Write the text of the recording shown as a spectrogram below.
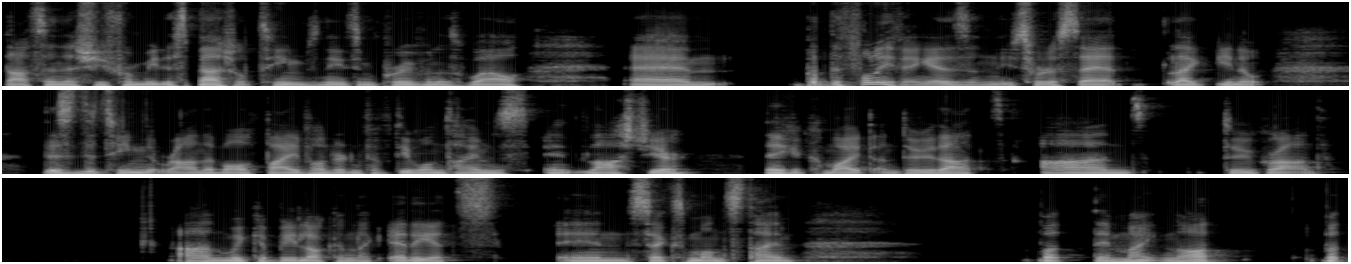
That's an issue for me. The special teams needs improving as well. Um, but the funny thing is, and you sort of say it like, you know, this is the team that ran the ball 551 times in last year. They could come out and do that and do grand. And we could be looking like idiots in six months' time. But they might not. But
